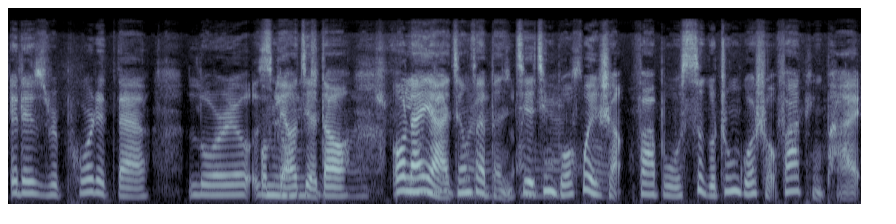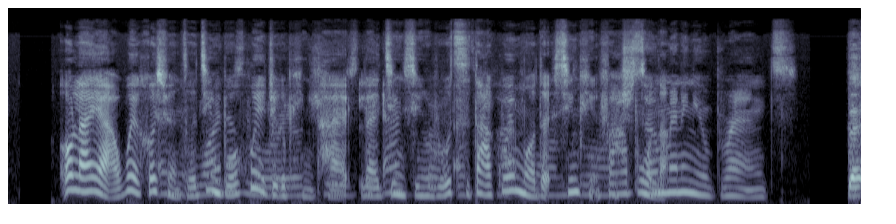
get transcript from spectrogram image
我们了解到，欧莱雅将在本届进博会上发布四个中国首发品牌。欧莱雅为何选择进博会这个平台来进行如此大规模的新品发布呢？是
